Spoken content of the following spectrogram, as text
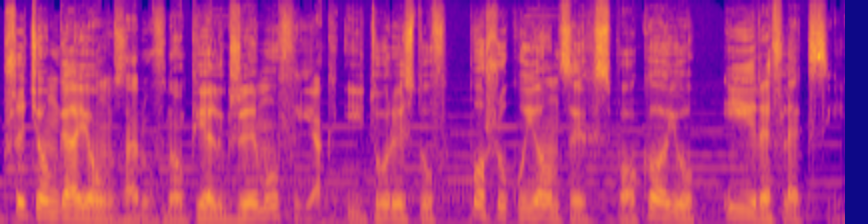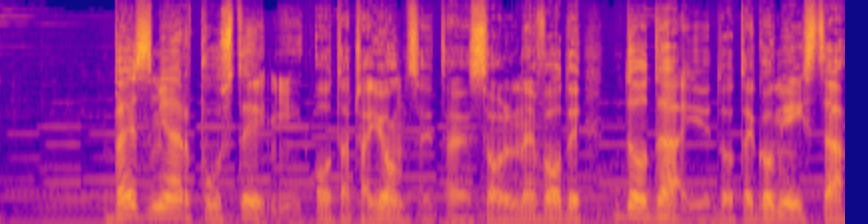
przyciągają zarówno pielgrzymów, jak i turystów poszukujących spokoju i refleksji. Bezmiar pustyni otaczający te solne wody dodaje do tego miejsca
